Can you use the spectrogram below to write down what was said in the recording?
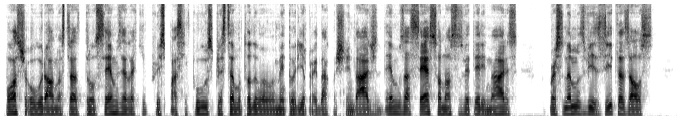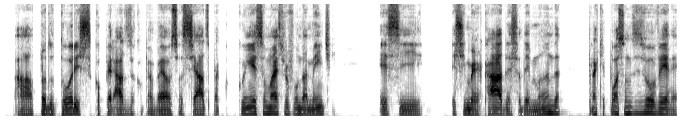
Pós-show rural, nós trouxemos ela aqui para o Espaço Impulso, prestamos toda uma mentoria para dar continuidade, demos acesso a nossos veterinários, proporcionamos visitas aos a produtores cooperados da Copelbel, associados, para conheçam mais profundamente esse, esse mercado, essa demanda, para que possam desenvolver, né?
